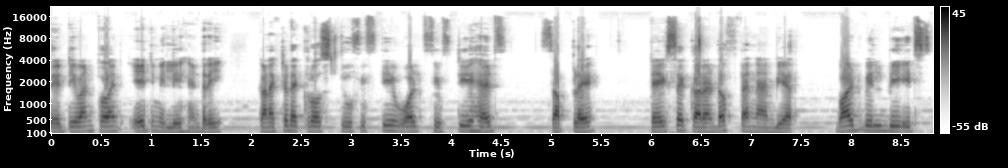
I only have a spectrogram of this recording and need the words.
31.8 millihenry connected across 250 volt 50 Hz supply takes a current of 10 ampere. What will be its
